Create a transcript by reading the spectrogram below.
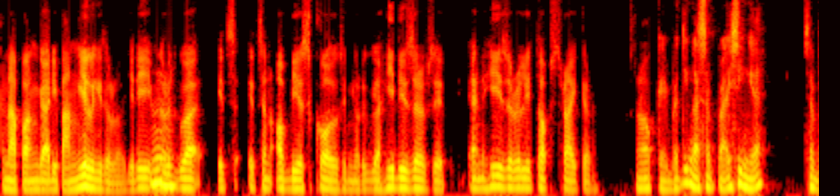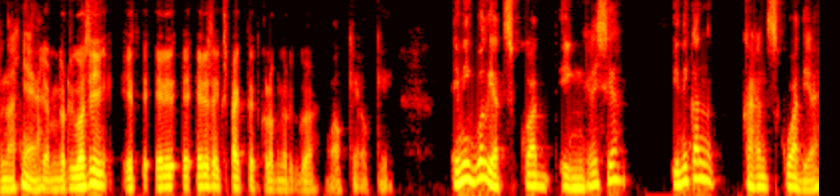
kenapa nggak dipanggil gitu loh. Jadi hmm. menurut gua it's it's an obvious call sih menurut gua. He deserves it and he is a really top striker. Oke, okay, berarti nggak surprising ya sebenarnya ya? Ya menurut gua sih it, it, it is expected kalau menurut gua. Oke, okay, oke. Okay. Ini gue lihat squad Inggris ya. Ini kan current squad ya.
